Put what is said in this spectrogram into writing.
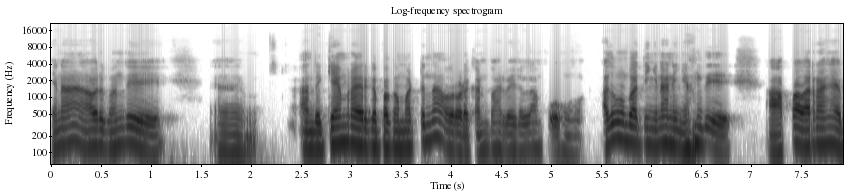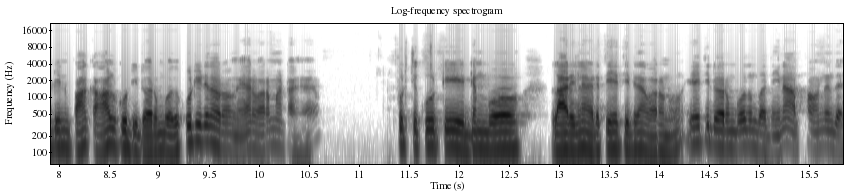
ஏன்னா அவருக்கு வந்து அந்த கேமரா இருக்க பக்கம் மட்டும்தான் அவரோட கண் பார்வைகள்லாம் போகும். அதுவும் பார்த்தீங்கன்னா நீங்கள் வந்து அப்பா வர்றாங்க அப்படின்னு பார்க்க ஆள் கூட்டிகிட்டு வரும்போது கூட்டிகிட்டு தான் வருவாங்க. யாரும் வரமாட்டாங்க. பிடிச்சி கூட்டி டெம்போ லாரிலாம் எடுத்து ஏற்றிட்டு தான் வரணும். ஏற்றிட்டு வரும்போதும் பார்த்தீங்கன்னா அப்பா வந்து இந்த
